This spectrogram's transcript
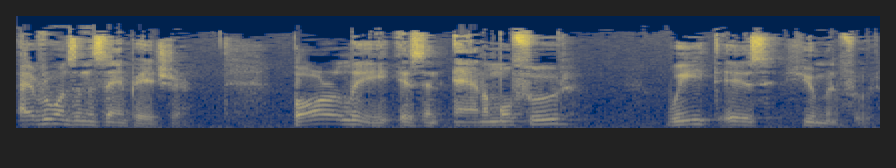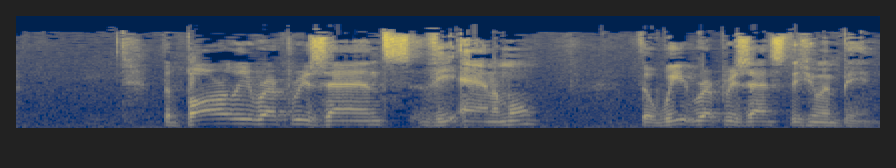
everyone's on the same page here. Barley is an animal food. Wheat is human food. The barley represents the animal, the wheat represents the human being.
